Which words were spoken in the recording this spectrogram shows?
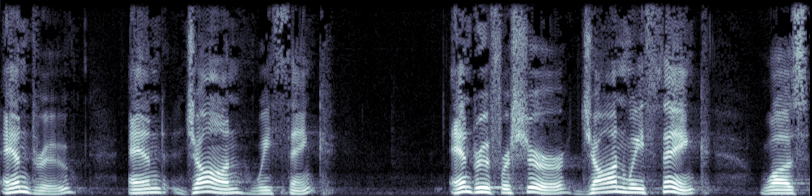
Andrew and John, we think, Andrew for sure, John, we think, was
